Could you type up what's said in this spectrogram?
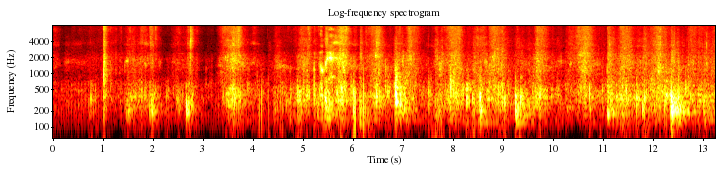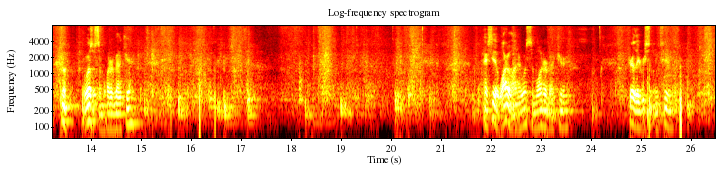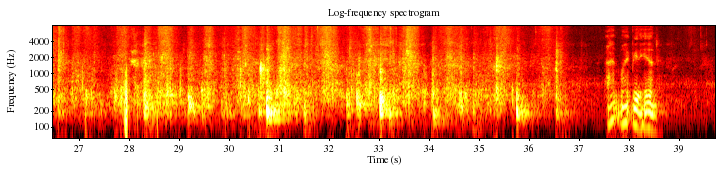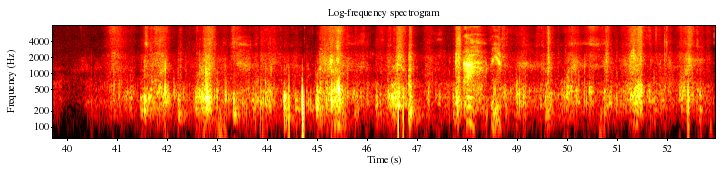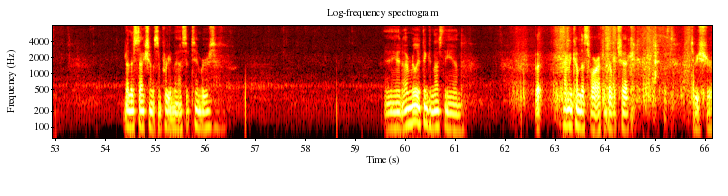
There was some water back here. I see the water line. There was some water back here fairly recently too. That might be the end. Ah, man. Another section with some pretty massive timbers. And I'm really thinking that's the end. But having come this far, I have to double check to be sure.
